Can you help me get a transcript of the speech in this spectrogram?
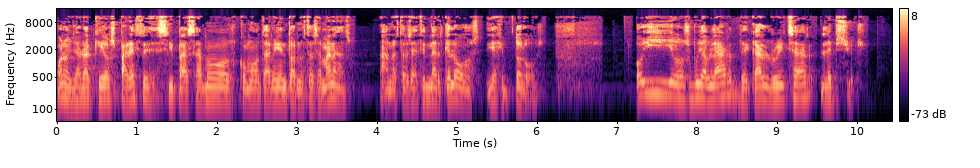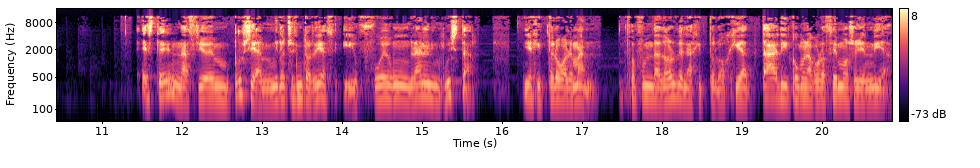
Bueno, y ahora, ¿qué os parece si pasamos, como también todas nuestras semanas, a nuestra sección de arqueólogos y egiptólogos? Hoy os voy a hablar de Carl Richard Lepsius. Este nació en Prusia en 1810 y fue un gran lingüista y egiptólogo alemán. Fue fundador de la egiptología tal y como la conocemos hoy en día.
